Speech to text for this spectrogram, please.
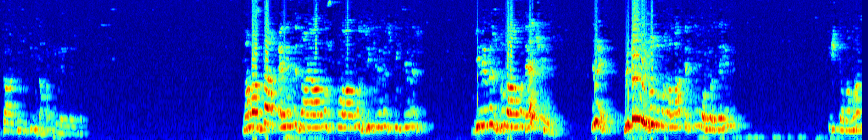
İtaatimizi daha ilerleyecek. Namazda elimiz, ayağımız, kulağımız, zikrimiz, fikrimiz, dilimiz, dudağımız, her şeyimiz. Değil mi? Bütün vücudumuz Allah'a teslim oluyor değil mi? İşte namaz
